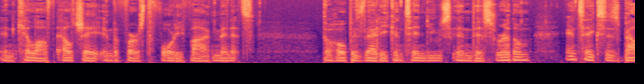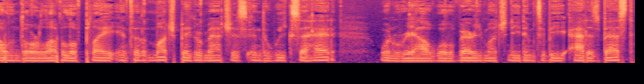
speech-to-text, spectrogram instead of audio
and kill off Elche in the first 45 minutes. The hope is that he continues in this rhythm and takes his Ballon d'Or level of play into the much bigger matches in the weeks ahead when Real will very much need him to be at his best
